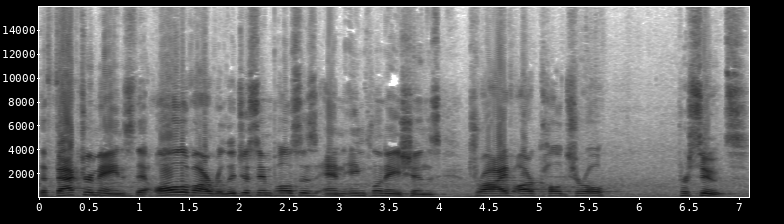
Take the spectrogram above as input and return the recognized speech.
the fact remains that all of our religious impulses and inclinations drive our cultural pursuits.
